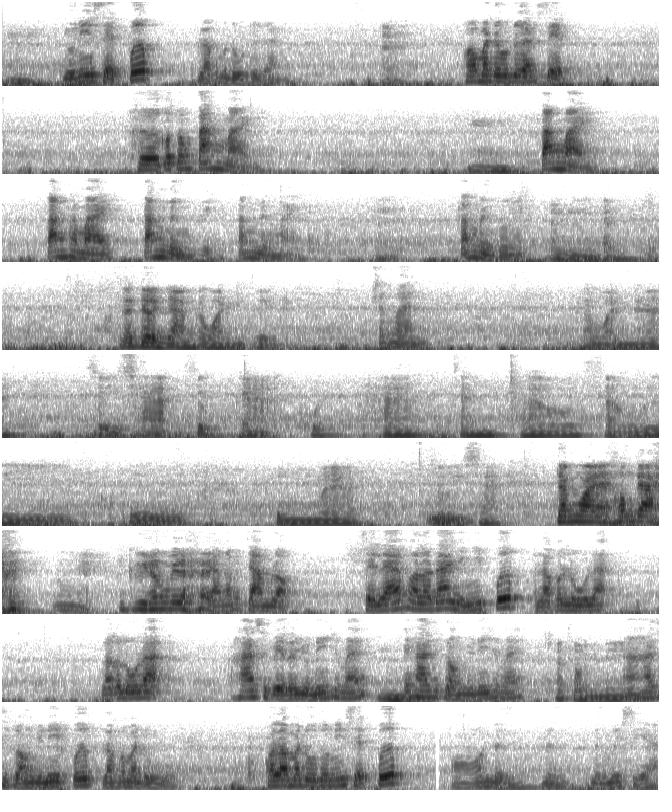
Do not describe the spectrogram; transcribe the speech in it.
อืมอยู่นี่เสร็จปุ๊บเราก็มาดูเดือนอ่าพอมาดูเดือนเสร็จ เธอก็ต้องตั้งใหม่อืมตั้งใหม่ ตั้งทำไม ตั้งหนึ่งสิ ตั้งหนึ่งใหม่อ่าตั้งหนึ่งตรงนี้ ตั้งหนึ่งตั้งแล้วเดินยามกลางวันกลางคืนกลางวันกลางวันนะ สุริชะสุกะพุทธะจันเทาเสาลีภูภูมะสุริชะจำวันอะไรท่องได้อืมคือท่องไม่ได้ยังก็ไม่จำหรอก เสร็จแล้วพอเราได้อย่างนี้ปุ๊บเราก็รู้ละเราก็รู้ละห้าสิบเอ็ดเราอยู่นี่ใช่ไหมไอ้ห้าสิบสองอยู่นี่ใช่ไหมถ้าสองอยู่นี่อ่าห้าสิบสองอยู่นี่ปุ๊บเราก็มาดู พอเรามาดูตรงนี้เสร็จปุ๊บอ๋อหนึ่งหนึ่งหนึ่งไม่เสีย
